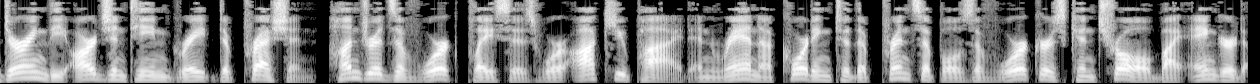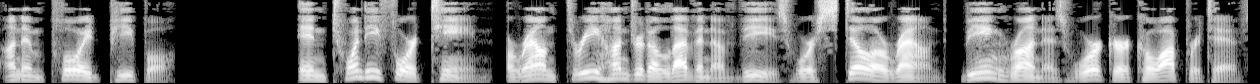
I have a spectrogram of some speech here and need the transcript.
During the Argentine Great Depression, hundreds of workplaces were occupied and ran according to the principles of workers' control by angered unemployed people. In 2014, around 311 of these were still around, being run as worker cooperatives.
